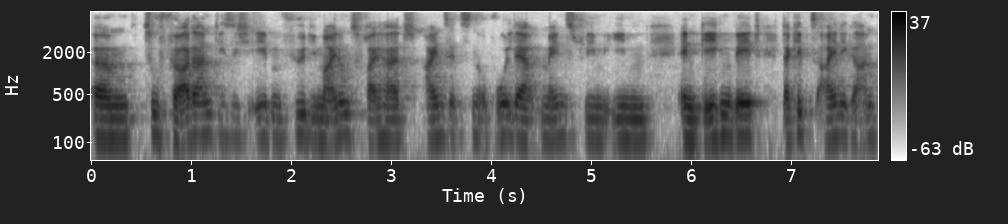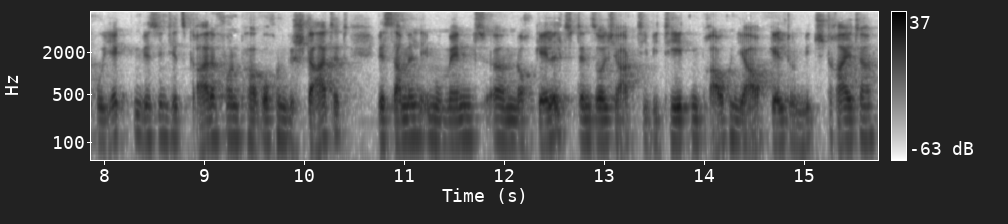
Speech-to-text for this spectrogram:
ähm, zu fördern, die sich eben für die Meinungsfreiheit einsetzen, obwohl der Mainstream ihnen entgegenweht. Da gibt es einige an Projekten. Wir sind jetzt gerade vor ein paar Wochen gestartet. Wir sammeln im Moment ähm, noch Geld, denn solche Aktivitäten brauchen ja auch Geld und Mitstreiter.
